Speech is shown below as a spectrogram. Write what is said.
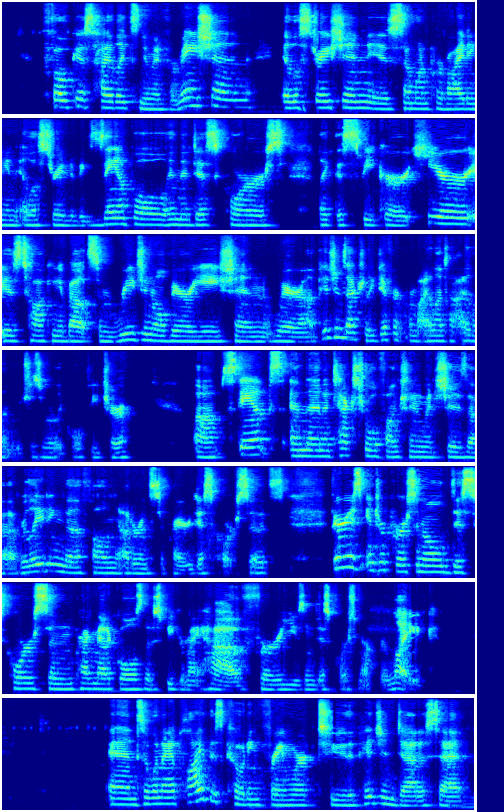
Focus highlights new information. Illustration is someone providing an illustrative example in the discourse like the speaker here is talking about some regional variation where uh, Pidgin's actually different from island to island, which is a really cool feature. Um, stance, and then a textual function, which is uh, relating the following utterance to prior discourse. So it's various interpersonal discourse and pragmatic goals that a speaker might have for using discourse marker like. And so when I applied this coding framework to the Pidgin data set,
